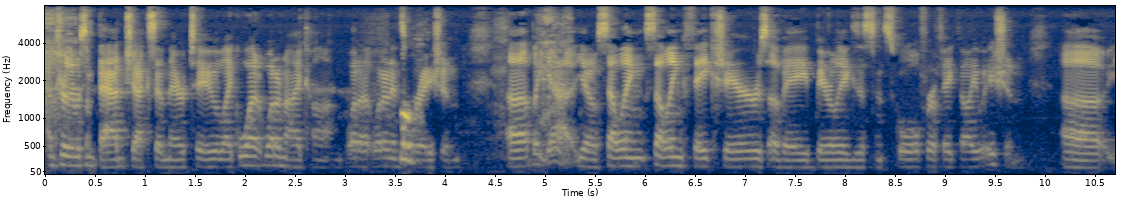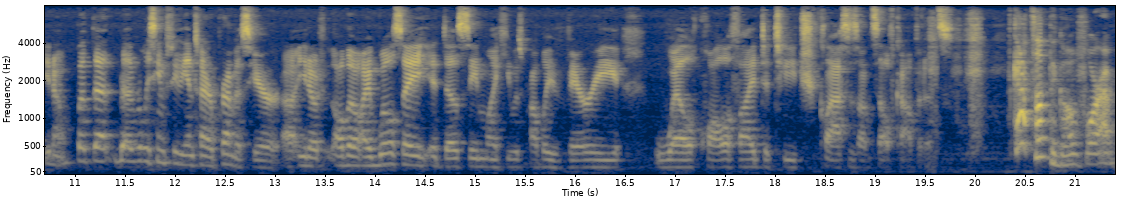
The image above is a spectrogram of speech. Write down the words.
I'm sure there were some bad checks in there too. Like what what an icon. What a, what an inspiration. Uh, but yeah, you know, selling selling fake shares of a barely existent school for a fake valuation. Uh, you know, but that, that really seems to be the entire premise here. Uh, you know, although I will say it does seem like he was probably very well qualified to teach classes on self confidence. It's got something going for him.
